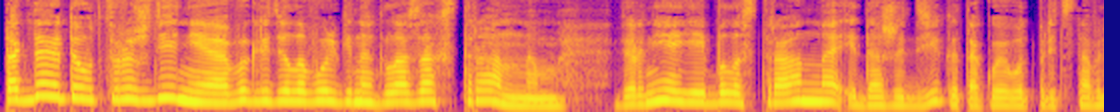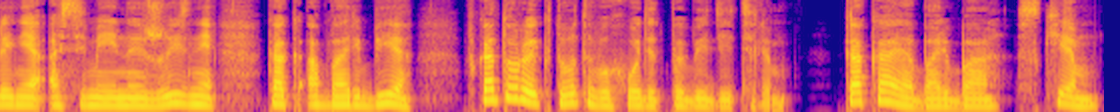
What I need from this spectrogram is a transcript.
Тогда это утверждение выглядело в Ольгиных глазах странным. Вернее, ей было странно и даже дико такое вот представление о семейной жизни, как о борьбе, в которой кто-то выходит победителем. Какая борьба? С кем?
